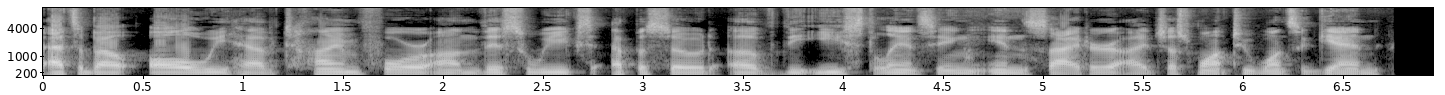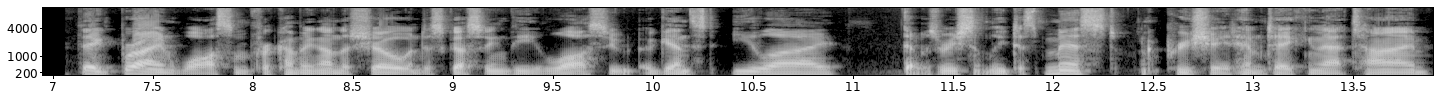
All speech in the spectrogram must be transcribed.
That's about all we have time for on this week's episode of the East Lansing Insider. I just want to once again thank Brian Wassom for coming on the show and discussing the lawsuit against Eli that was recently dismissed. Appreciate him taking that time.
